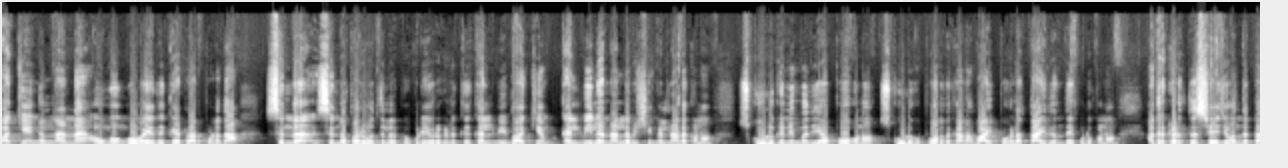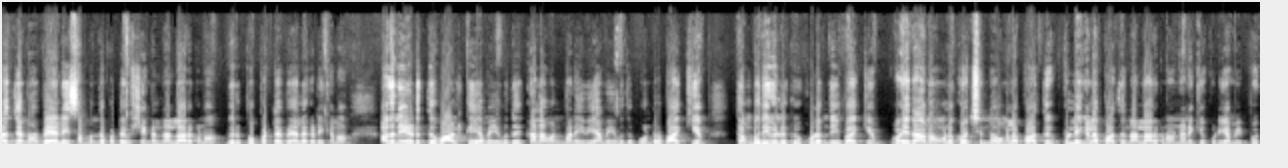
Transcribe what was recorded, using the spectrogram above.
பாக்கியங்கள்னா என்ன? அவங்கவுங்க வயதுக்கு ஏற்றாற் போல தான் சின்ன சின்ன பருவத்தில் இருக்கக்கூடியவர்களுக்கு கல்வி பாக்கியம் கல்வியில் நல்ல விஷயங்கள் நடக்கணும். ஸ்கூலுக்கு நிம்மதியாக போகணும். ஸ்கூலுக்கு போகிறதுக்கான வாய்ப்புகளை தாய் தந்தை கொடுக்கணும். அதற்கடுத்த ஸ்டேஜ் வந்துட்டாச்சுன்னா வேலை சம்மந்தப்பட்ட விஷயங்கள் நல்லா இருக்கணும். விருப்பப்பட்ட வேலை கிடைக்கணும். அதனை அடுத்து வாழ்க்கை அமைவது கணவன் மனைவி அமைவது போன்ற பாக்கியம் தம்பதிகளுக்கு குழந்தை பாக்கியம் வயதானவங்களுக்கோ சின்னவங்களை பார்த்து பிள்ளைங்களை பார்த்து நல்லா இருக்கணும்னு நினைக்கக்கூடிய அமைப்பு.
